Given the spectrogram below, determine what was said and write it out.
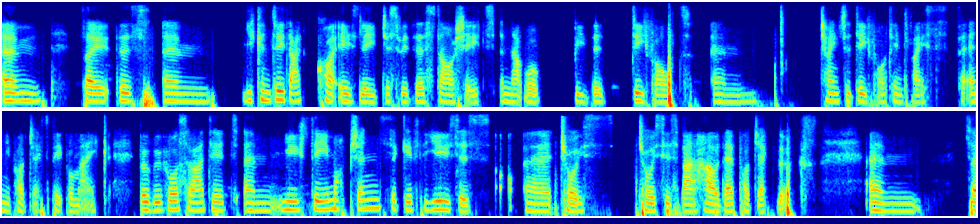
Um, so there's um, you can do that quite easily just with the style sheets, and that will be the default um, change the default interface for any projects people make. But we've also added um, new theme options that give the users uh, choice choices about how their project looks. Um, so,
